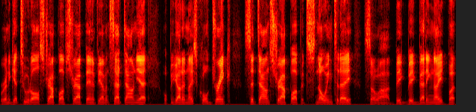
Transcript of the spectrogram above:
We're going to get to it all. Strap up, strap in. If you haven't sat down yet, hope you got a nice cold drink sit down, strap up. It's snowing today, so uh, big, big betting night. But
